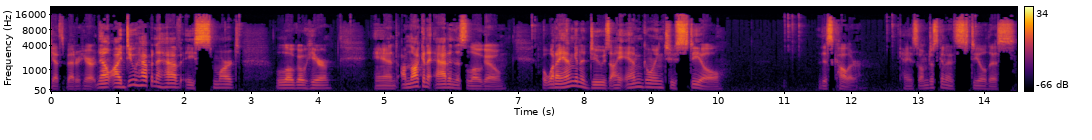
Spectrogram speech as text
gets better here. Now, I do happen to have a smart logo here, and I'm not going to add in this logo, but what I am going to do is I am going to steal this color. Okay, so I'm just going to steal this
